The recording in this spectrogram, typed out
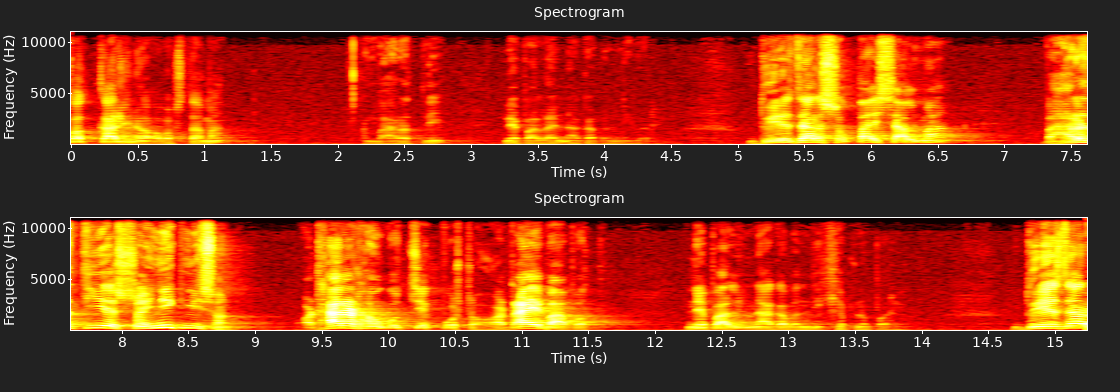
तत्कालीन अवस्थामा भारतले नेपाललाई नाकाबन्दी गर्यो। दुई हजार सत्ताइस सालमा भारतीय सैनिक मिसन अठार ठाउँको चेकपोस्ट हटाए बापत नेपालले नाकाबन्दी खेप्नु पर्यो। दुई हजार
